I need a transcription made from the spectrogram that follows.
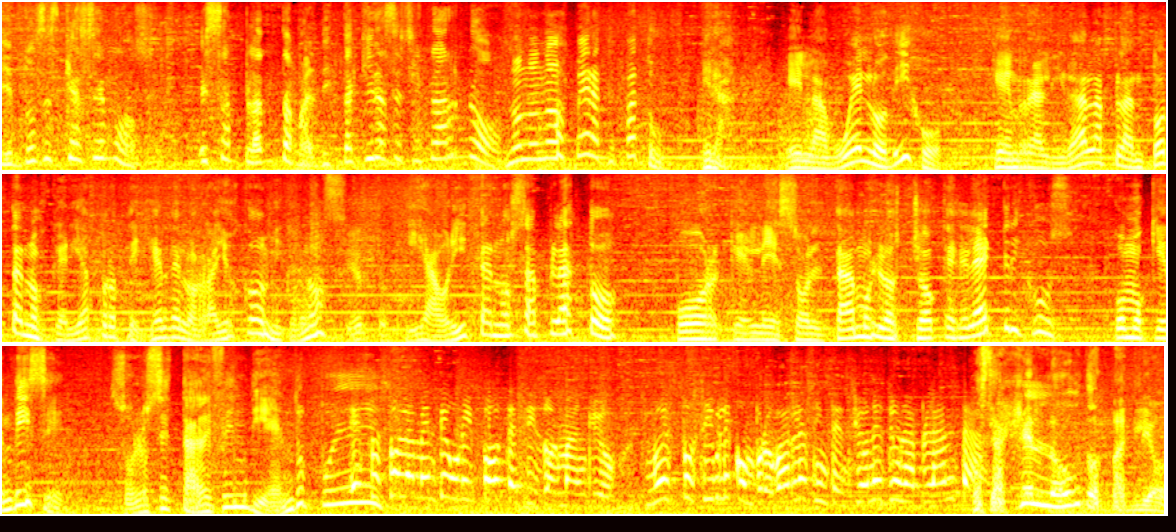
¿y entonces qué hacemos? Esa planta maldita quiere asesinarnos. No, no, no, espérate, Pato. Mira, el abuelo dijo que en realidad la plantota nos quería proteger de los rayos cósmicos, ¿no? Cierto. Y ahorita nos aplastó porque le soltamos los choques eléctricos. Como quien dice, solo se está defendiendo, pues. Eso es solamente una hipótesis, don Manglio. No es posible comprobar las intenciones de una planta. O sea, hello, don Maglio.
